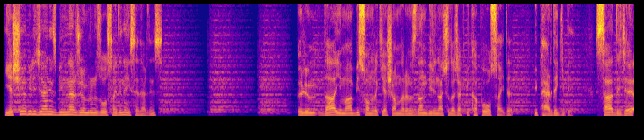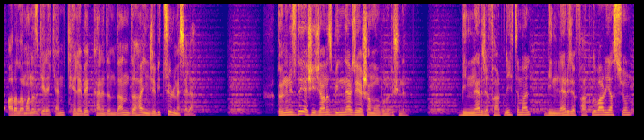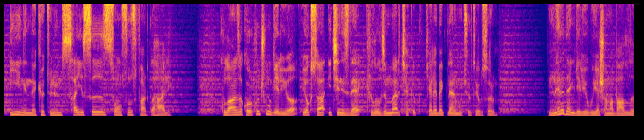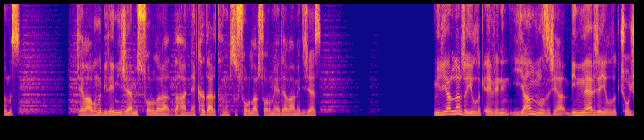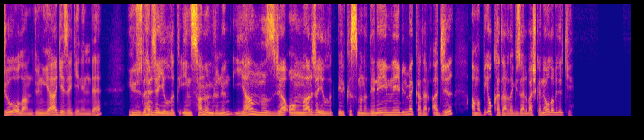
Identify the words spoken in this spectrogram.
Yaşayabileceğiniz binlerce ömrünüz olsaydı ne hissederdiniz? Ölüm daima bir sonraki yaşamlarınızdan birine açılacak bir kapı olsaydı, bir perde gibi. Sadece aralamanız gereken kelebek kanadından daha ince bir tül mesela. Önünüzde yaşayacağınız binlerce yaşam olduğunu düşünün. Binlerce farklı ihtimal, binlerce farklı varyasyon, iyinin ve kötünün sayısız sonsuz farklı hali. Kulağınıza korkunç mu geliyor yoksa içinizde kıvılcımlar çakıp kelebekler mi uçurtuyor bu sorum? Nereden geliyor bu yaşama bağlılığımız? Cevabını bilemeyeceğimiz sorulara daha ne kadar tanımsız sorular sormaya devam edeceğiz? Milyarlarca yıllık evrenin yalnızca binlerce yıllık çocuğu olan dünya gezegeninde yüzlerce yıllık insan ömrünün yalnızca onlarca yıllık bir kısmını deneyimleyebilmek kadar acı ama bir o kadar da güzel başka ne olabilir ki?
